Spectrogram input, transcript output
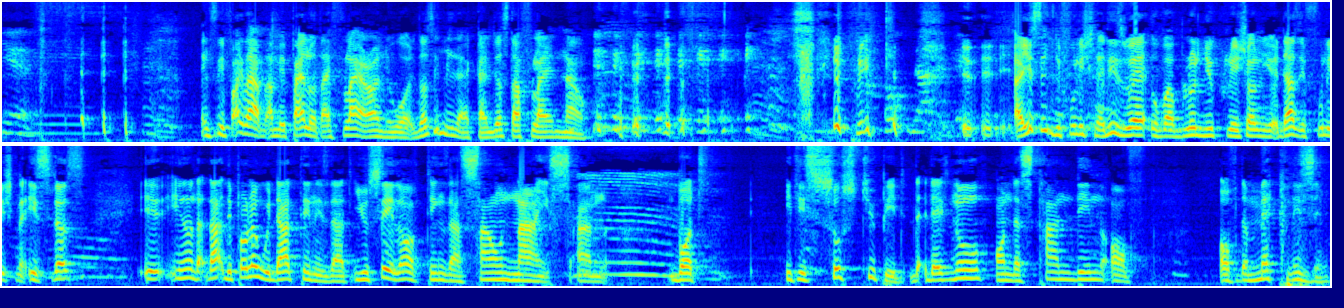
Yes. It's the fact that I'm, a pilot, I fly around the world. It doesn't mean that I can just start flying now. Are you seeing the foolishness? This is where overblown new creation. That's the foolishness. It's just, i- you know that, that the problem with that thing is that you say a lot of things that sound nice and mm. but it is so stupid there is no understanding of of the mechanism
